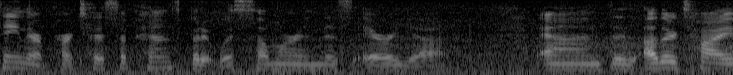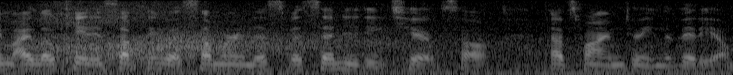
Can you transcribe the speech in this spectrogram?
saying they're participants, but it was somewhere in this area. And the other time I located something was somewhere in this vicinity too. So that's why I'm doing the video.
